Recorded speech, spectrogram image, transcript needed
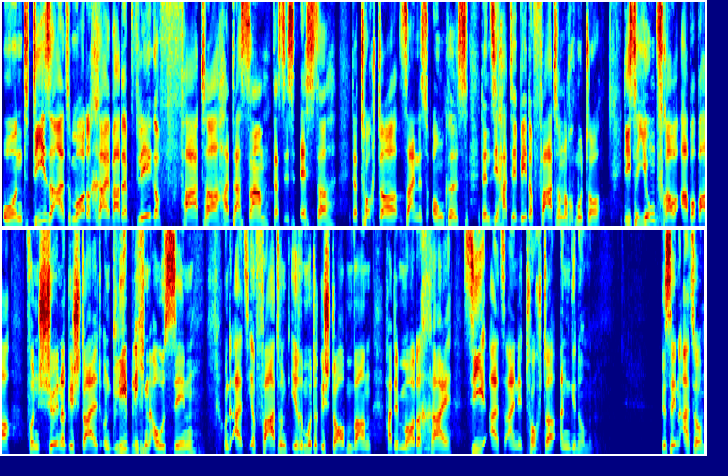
und dieser, also Mordechai, war der Pflegervater Hadassah, das ist Esther, der Tochter seines Onkels, denn sie hatte weder Vater noch Mutter. Diese Jungfrau aber war von schöner Gestalt und lieblichen Aussehen. Und als ihr Vater und ihre Mutter gestorben waren, hatte Mordechai sie als eine Tochter angenommen. Wir sehen also,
